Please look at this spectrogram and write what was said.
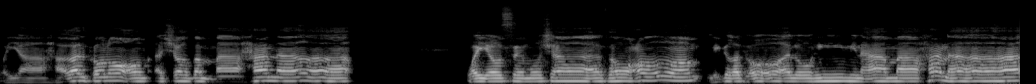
ויחרד כל העם אשר במחנה. ויעשה משה את העם לגרתו אלוהים מן המחנה,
